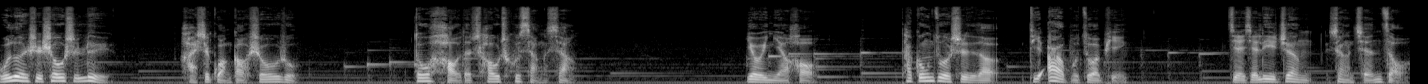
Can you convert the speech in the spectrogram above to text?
无论是收视率还是广告收入，都好的超出想象。又一年后，他工作室的。第二部作品《姐姐立正向前走》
